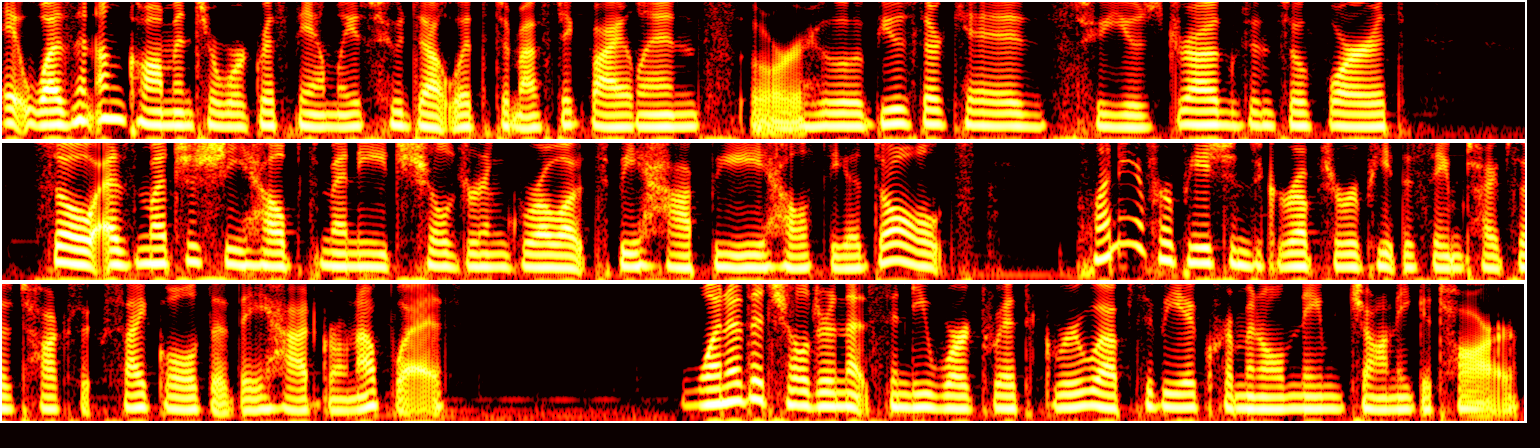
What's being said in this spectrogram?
It wasn't uncommon to work with families who dealt with domestic violence or who abused their kids, who used drugs, and so forth. So, as much as she helped many children grow up to be happy, healthy adults, plenty of her patients grew up to repeat the same types of toxic cycles that they had grown up with. One of the children that Cindy worked with grew up to be a criminal named Johnny Guitar.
